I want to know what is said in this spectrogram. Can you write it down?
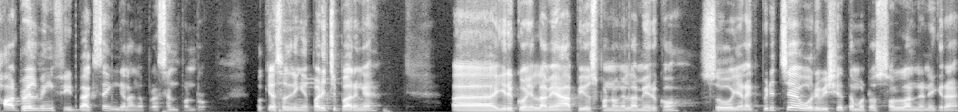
ஹார்ட் வெல்விங் ஃபீட்பேக்ஸை இங்கே நாங்கள் ப்ரெசென்ட் பண்ணுறோம் ஓகே ஸோ நீங்கள் படித்து பாருங்கள் இருக்கும். எல்லாமே ஆப் யூஸ் பண்ணவங்க எல்லாமே இருக்கும். ஸோ எனக்கு பிடிச்ச ஒரு விஷயத்த மட்டும் சொல்லலாம்னு நினைக்கிறேன்.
